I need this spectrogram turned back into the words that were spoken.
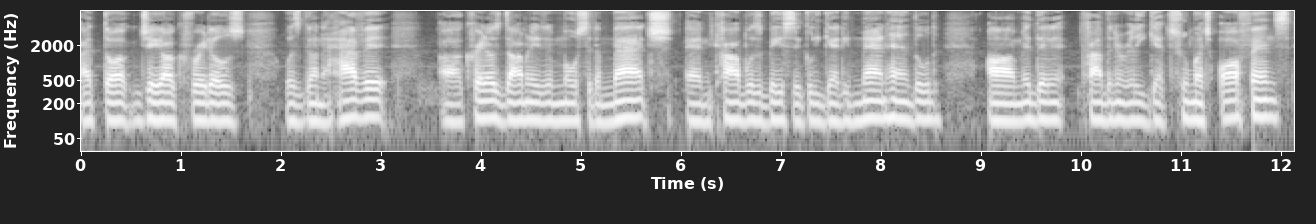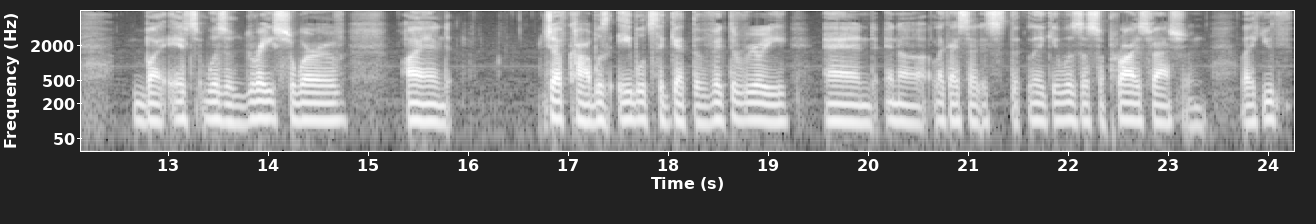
I thought JR Kratos was to have it. Uh, Kratos dominated most of the match, and Cobb was basically getting manhandled. Um, it didn't Cobb didn't really get too much offense, but it was a great swerve, and Jeff Cobb was able to get the victory and in a like I said, it's the, like it was a surprise fashion. Like you, th-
